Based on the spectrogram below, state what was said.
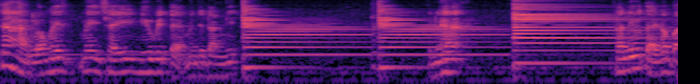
ถ้าหากเราไม่ไม่ใช้นิ้วไปแตะมันจะดังนี้ เห็นไหมฮะ ถ้านิ้วแตะเข้าไป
